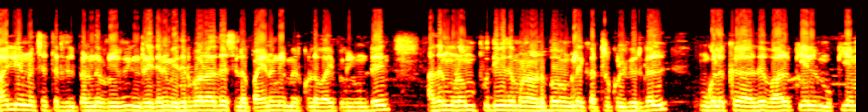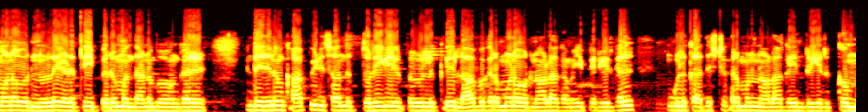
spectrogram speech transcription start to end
ஆயிலியம் நட்சத்திரத்தில் பிறந்தவர்களுக்கு இன்றைய தினம் எதிர்பாராத சில பயணங்கள் மேற்கொள்ள வாய்ப்புகள் உண்டு. அதன் மூலம் புதுவிதமான அனுபவங்களை கற்றுக்கொள்வீர்கள். உங்களுக்கு அது வாழ்க்கையில் முக்கியமான ஒரு நல்ல இடத்தை பெறும் அந்த அனுபவங்கள். இன்றைய தினம் காப்பீடு சார்ந்த துறையில் இருப்பவர்களுக்கு லாபகரமான ஒரு நாளாக அமையப்பெறுவீர்கள். உங்களுக்கு அதிர்ஷ்டகரமான நாளாக இன்று இருக்கும்.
